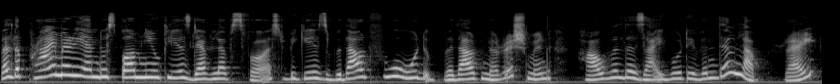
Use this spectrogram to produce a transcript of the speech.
Well, the primary endosperm nucleus develops first because without food, without nourishment, how will the zygote even develop, right?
